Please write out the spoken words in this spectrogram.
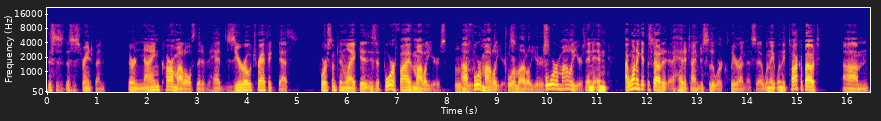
this is this is strange, Ben. There are nine car models that have had zero traffic deaths for something like is it four or five model years? Uh, four model years. Mm-hmm. Four model years. Four model years, and and I want to get this out ahead of time just so that we're clear on this. Uh, when they when they talk about um,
